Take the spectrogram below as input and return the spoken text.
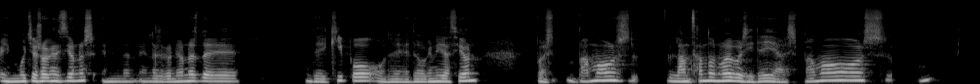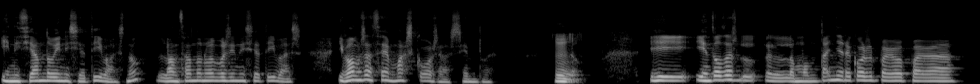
en muchas organizaciones, en, las reuniones de, de, equipo o de, organización, pues vamos lanzando nuevas ideas, vamos iniciando iniciativas, ¿no? Lanzando nuevas iniciativas y vamos a hacer más cosas siempre. Mm. Y, y, entonces la montaña de cosas para, para,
